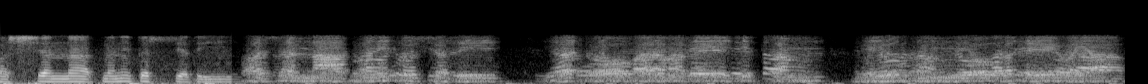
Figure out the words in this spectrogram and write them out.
पश्यन्नात्मनि तुष्यति। पश्यन्नात्मनि तुष्यति। यत्रो परमते चित्तम्। निरुद्धं योगसेवया।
